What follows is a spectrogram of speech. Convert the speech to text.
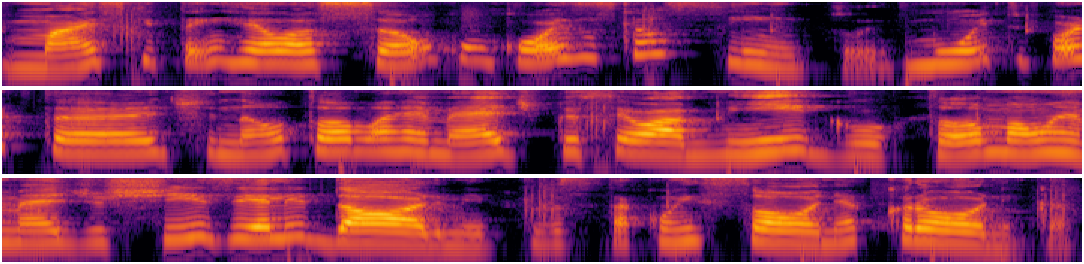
mas que tem relação com coisas que eu sinto. Muito importante, não toma remédio porque seu amigo toma um remédio X e ele dorme, porque você está com insônia crônica.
